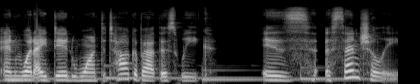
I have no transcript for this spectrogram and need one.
and what I did want to talk about this week, is essentially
